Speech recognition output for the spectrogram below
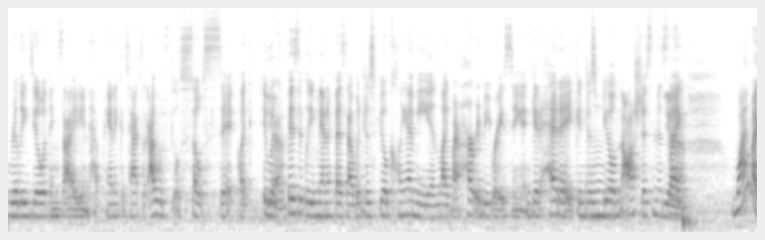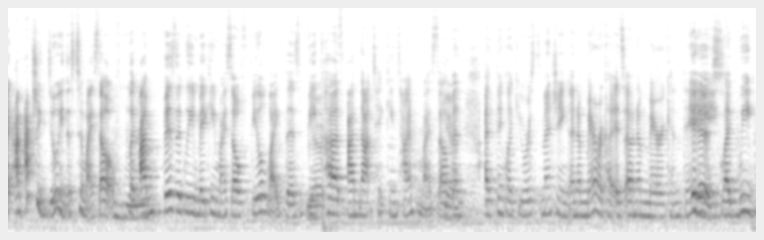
really deal with anxiety and have panic attacks, like I would feel so sick. Like it would Yeah. physically manifest. I would just feel clammy and like my heart would be racing and get a headache and just mm. feel nauseous. And it's Yeah. like, why am I? I'm actually doing this to myself. Mm-hmm. Like I'm physically making myself feel like this Yep. because I'm not taking time for myself. Yeah. And I think, like you were mentioning, in America, it's an American thing. It is. Like we,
